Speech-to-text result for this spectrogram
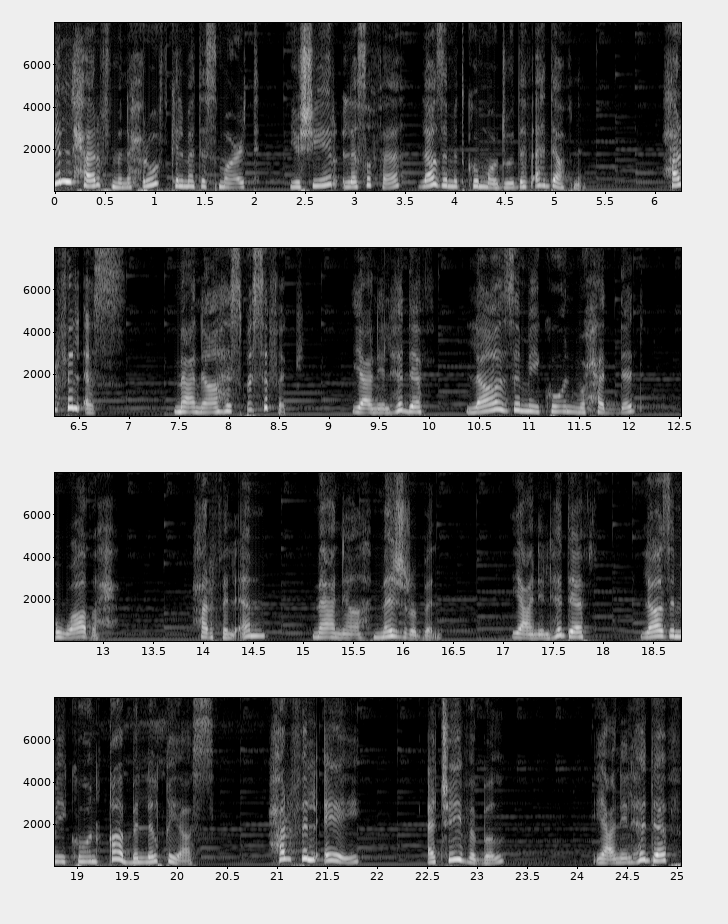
كل حرف من حروف كلمة سمارت يشير لصفة لازم تكون موجودة في أهدافنا. حرف الأس معناه specific يعني الهدف لازم يكون محدد وواضح. حرف الأم معناه measurable يعني الهدف لازم يكون قابل للقياس. حرف ال A achievable يعني الهدف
